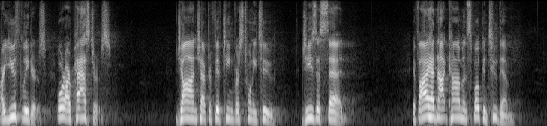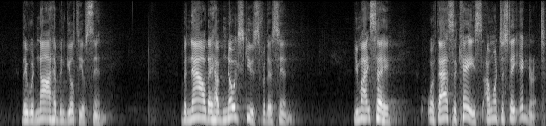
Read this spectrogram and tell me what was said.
our youth leaders, or our pastors. John chapter 15, verse 22, Jesus said, If I had not come and spoken to them, they would not have been guilty of sin. But now they have no excuse for their sin. You might say, well, if that's the case, I want to stay ignorant.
